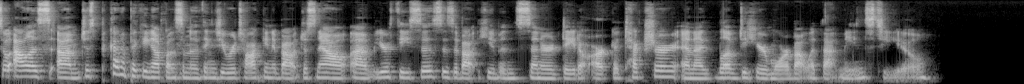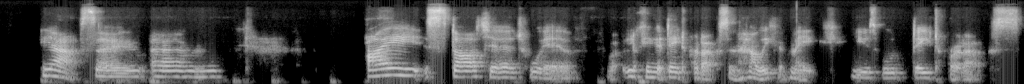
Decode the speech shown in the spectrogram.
so, Alice, um, just kind of picking up on some of the things you were talking about just now, um, your thesis is about human centered data architecture, and I'd love to hear more about what that means to you. Yeah, so um, I started with looking at data products and how we could make usable data products.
